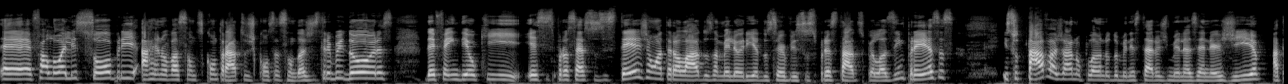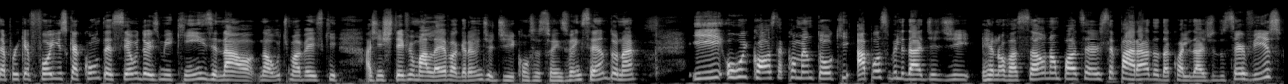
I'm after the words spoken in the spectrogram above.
é, falou ali sobre a renovação dos contratos de concessão das distribuidoras, defendeu que esses processos estejam atrelados à melhoria dos serviços prestados pelas empresas. Isso estava já no plano do Ministério de Minas e Energia, até porque foi isso que aconteceu em 2015, na, na última vez que a gente teve uma leva grande de concessões vencendo, né? E o Rui Costa comentou que a possibilidade de renovação não pode ser separada da qualidade do serviço,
